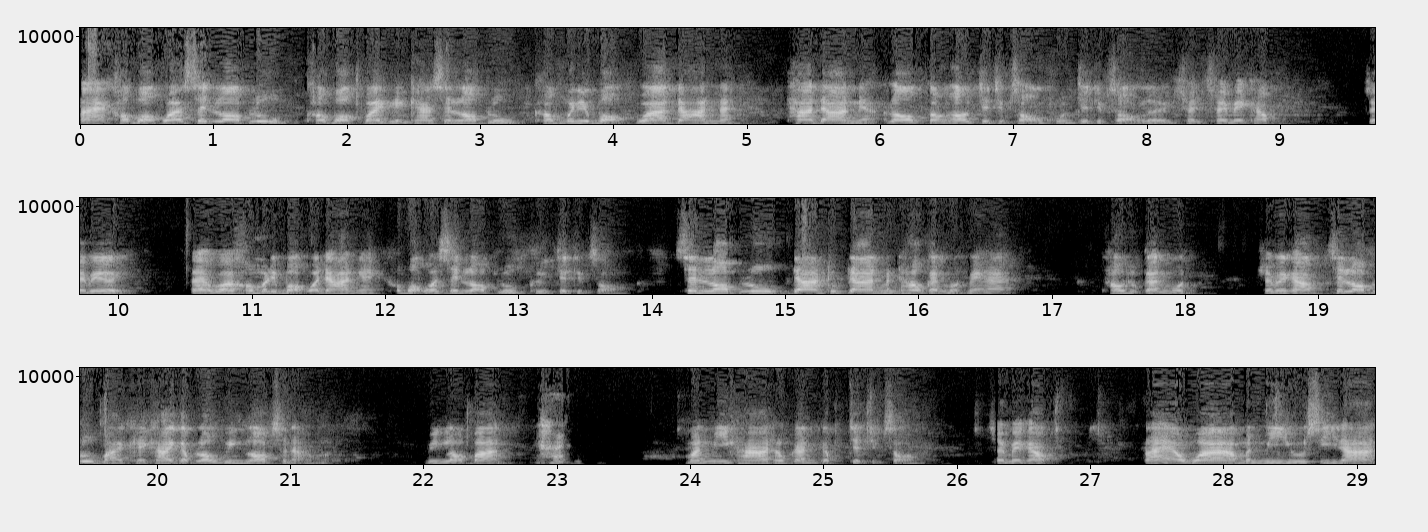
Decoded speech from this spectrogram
แต่เขาบอกว่าเส้นรอบรูปเขาบอกไว้เพียงแค่เส้นรอบรูปเขาไม่ได้บอกว่าด้านนะ ถ้าด้านเนี่ยเราต้องเอา 72คูณ72 เลยใช่ใช่ไหมครับ ใช่ไหมเอ่ยแต่ว่าเขาไม่ได้บอกว่าด้านไงเขาบอกว่าเส้นรอบรูปคือ 72 เส้นรอบรูปด้านทุกด้านมันเท่ากันหมดไหมฮะเท่าทุกกันหมดใช่ไหมครับ เส้นรอบรูปหมายคล้าย ๆ กับเราวิ่งรอบสนาม วิ่งรอบบ้าน มันมีค่าเท่ากันกับ 72 ใช่ไหมครับ แต่ว่ามันมีอยู่สี่ด้าน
